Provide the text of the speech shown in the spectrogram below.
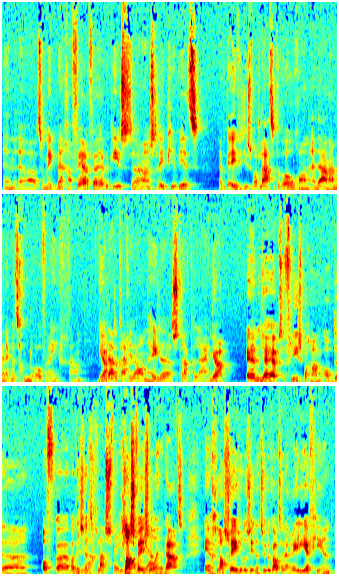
En eh, toen ik ben gaan verven, heb ik eerst een streepje wit. Heb ik eventjes wat laten drogen en daarna ben ik met groen eroverheen gegaan. En Ja. daardoor krijg je wel een hele strakke lijn. ja. En jij hebt vliesbehang op de... Of eh, wat is Ja, het? Glasvezel. Glasvezel, Ja. inderdaad. En glasvezel, daar zit natuurlijk altijd een reliefje in.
